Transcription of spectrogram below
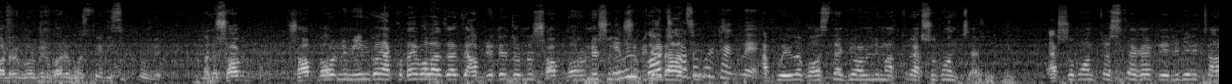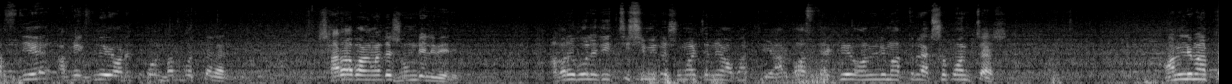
অর্ডার করবেন ঘরে বসতে রিসিভ করবেন। মানে সব সব ধরনের মেন করে এক কথাই বলা যায় যে আপনাদের জন্য সব ধরনের সুযোগ সুবিধাটা আছে। আপু এগুলো বস থাকে অনলি মাত্র একশো পঞ্চাশ। একশো পঞ্চাশ টাকা ডেলিভারি চার্জ দিয়ে আপনি এগুলো অর্ডারটি কনফার্ম করতে পারবেন। সারা বাংলাদেশ হোম ডেলিভারি আবারও বলে দিচ্ছি সীমিত সময়ের জন্য অফারটি আর বস থাকবে অনলি মাত্র একশো পঞ্চাশ। অনলি মাত্র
